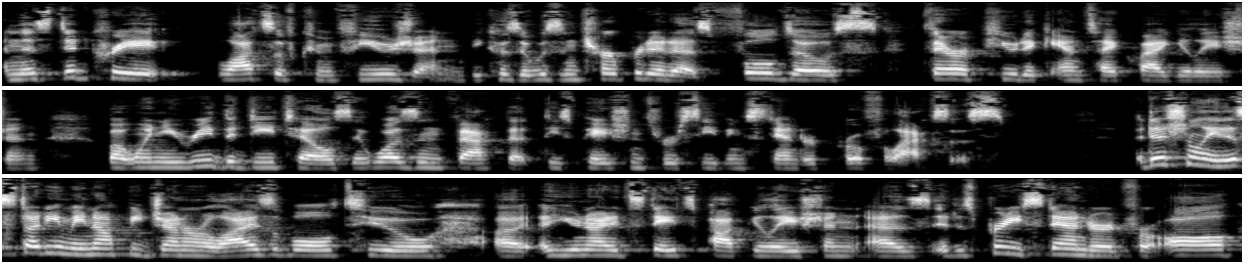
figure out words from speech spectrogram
and this did create lots of confusion because it was interpreted as full dose therapeutic anticoagulation. But when you read the details, it was in fact that these patients were receiving standard prophylaxis. Additionally, this study may not be generalizable to a, United States population as it is pretty standard for all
